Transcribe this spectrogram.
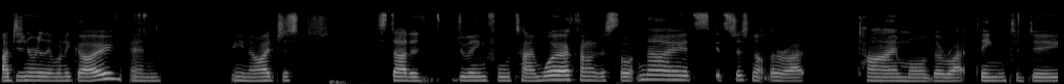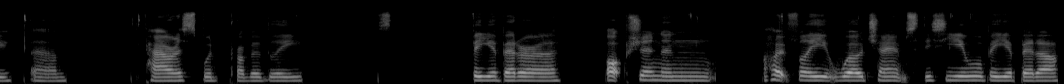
I didn't really want to go, and you know, I just started doing full time work, and I just thought, no, it's it's just not the right time or the right thing to do. Um, Paris would probably be a better option, and hopefully, world champs this year will be a better,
